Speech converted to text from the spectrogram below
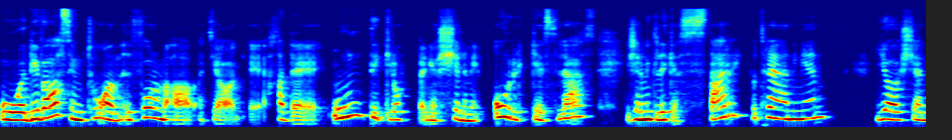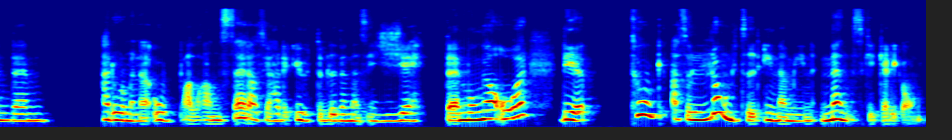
Och det var symptom i form av att jag eh, hade ont i kroppen, jag kände mig orkeslös, jag kände mig inte lika stark på träningen. Jag kände, hade hormonella obalanser, alltså jag hade uteblivit mens jättemånga år. Det tog alltså lång tid innan min mens kickade igång.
